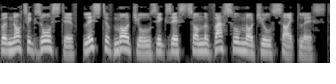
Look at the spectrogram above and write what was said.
but not exhaustive, list of modules exists on the Vassal module site list.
